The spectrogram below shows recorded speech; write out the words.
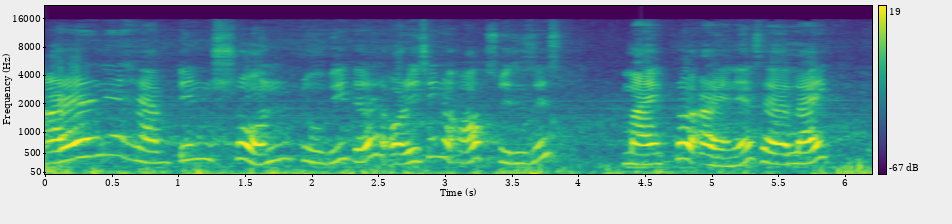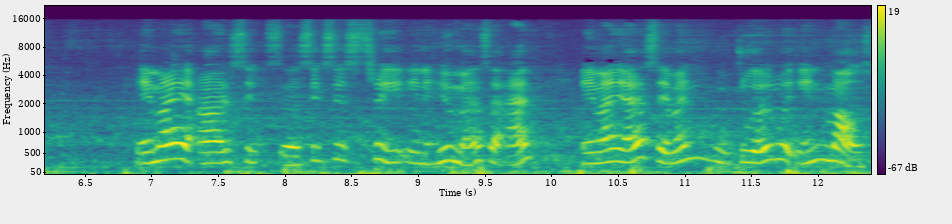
RNA have been shown to be the origin of species microRNAs uh, like MIR663 uh, in humans and MIR712 in mouse.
